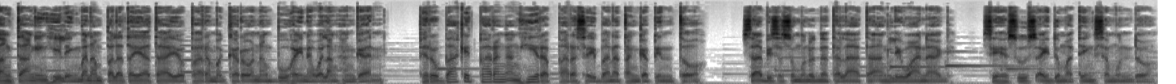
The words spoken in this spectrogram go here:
Ang tanging hiling manampalataya tayo para magkaroon ng buhay na walang hanggan. Pero bakit parang ang hirap para sa iba na tanggapin to? Sabi sa sumunod na talata ang liwanag, si Jesus ay dumating sa mundo.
